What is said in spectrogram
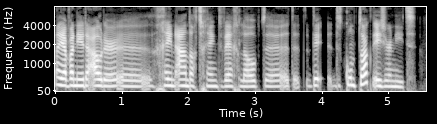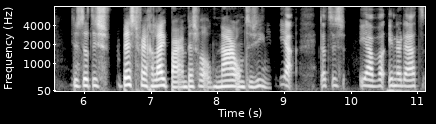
nou ja, wanneer de ouder uh, geen aandacht schenkt, wegloopt, uh, het, het, het, het, contact is er niet. Dus dat is best vergelijkbaar en best wel ook naar om te zien. Ja, dat is ja, wat, inderdaad.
